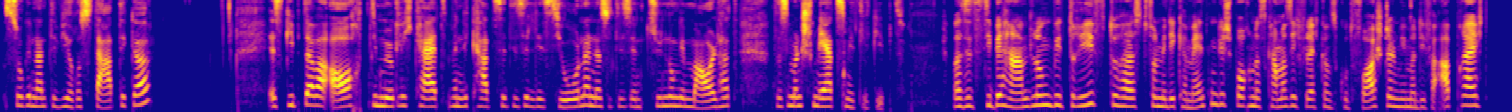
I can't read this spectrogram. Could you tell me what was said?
sogenannte Virostatika. Es gibt aber auch die Möglichkeit, wenn die Katze diese Läsionen, also diese Entzündung im Maul hat, dass man Schmerzmittel gibt. Was jetzt die Behandlung betrifft, du hast von Medikamenten gesprochen, das kann man sich vielleicht ganz gut vorstellen, wie man die verabreicht.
